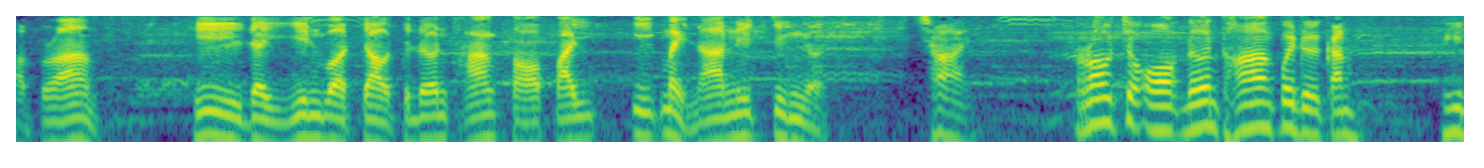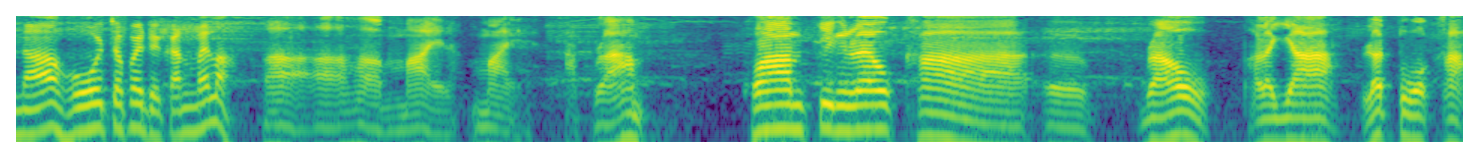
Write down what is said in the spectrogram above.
อับราม พี่ได้ยินว่าเจ้าจะเดินทางต่อไปอีกไม่นานนี้จริงเหรอใช่ เราจะออกเดินทางไปด้วยกัน พี่นาโฮจะไปด้วยกันไหมล่ะอ่าอ่าไม่ละไม่อับราม ความจริงแล้วข้าเออเราภรรยาและตัวข้า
